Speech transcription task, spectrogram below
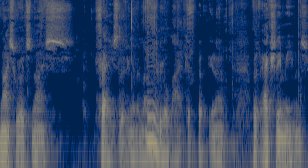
Nice words, nice phrase, living in the moment. Mm. We all like it, but you know, what it actually means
